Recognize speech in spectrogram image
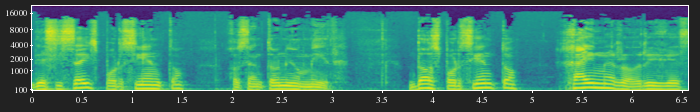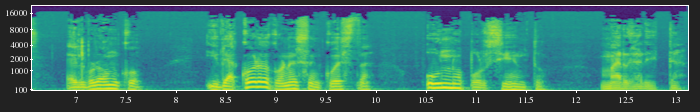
16% José Antonio Mir, 2% Jaime Rodríguez el Bronco y de acuerdo con esa encuesta, 1% Margarita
